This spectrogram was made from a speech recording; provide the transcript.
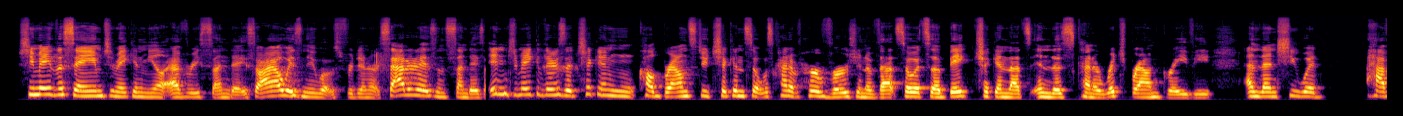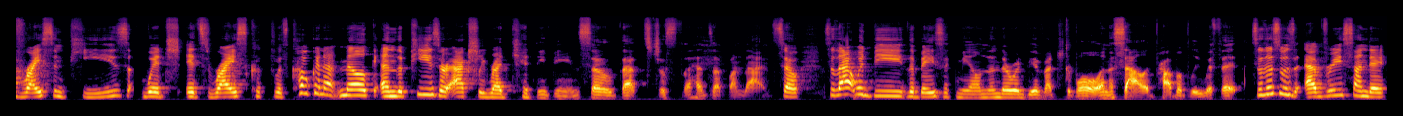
she made the same Jamaican meal every Sunday. So I always knew what was for dinner Saturdays and Sundays. In Jamaica, there's a chicken called brown stew chicken. So it was kind of her version of that. So it's a baked chicken that's in this kind of rich brown gravy. And then she would have rice and peas, which it's rice cooked with coconut milk, and the peas are actually red kidney beans. So that's just the heads up on that. So so that would be the basic meal, and then there would be a vegetable and a salad probably with it. So this was every Sunday.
